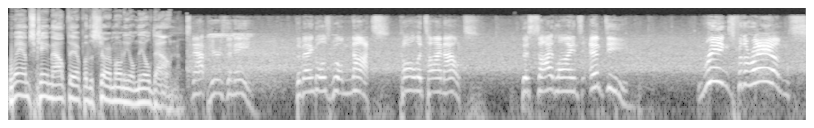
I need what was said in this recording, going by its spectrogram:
Rams came out there for the ceremonial kneel down. Snap, here's the knee. The Bengals will not call a timeout. The sidelines empty. Rings for the Rams.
